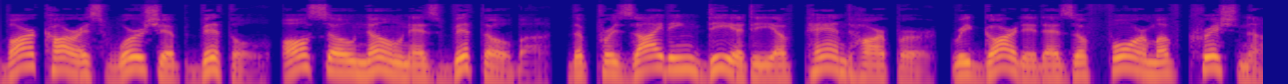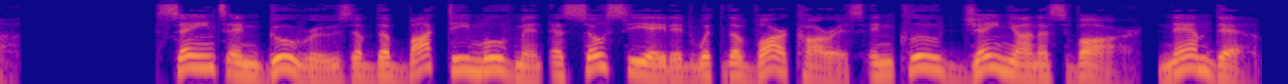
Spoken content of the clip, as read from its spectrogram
Varkaris worship Vithal also known as Vithoba, the presiding deity of Pandharpur, regarded as a form of Krishna. Saints and gurus of the Bhakti movement associated with the Varkaris include Jnanasvar, Namdev,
